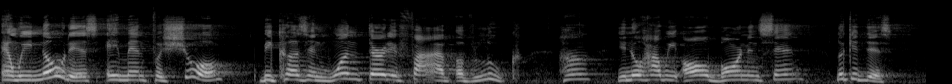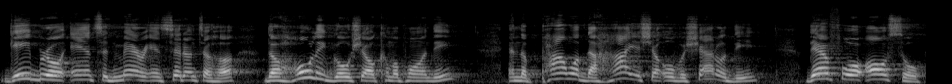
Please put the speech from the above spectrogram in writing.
And we know this, amen, for sure, because in 135 of Luke, huh? You know how we all born in sin? Look at this. Gabriel answered Mary and said unto her, The Holy Ghost shall come upon thee, and the power of the highest shall overshadow thee. Therefore also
